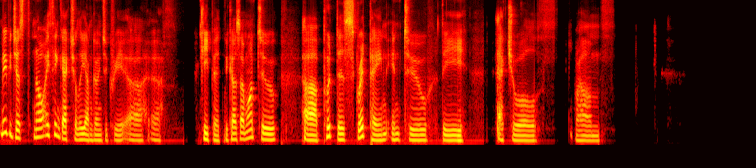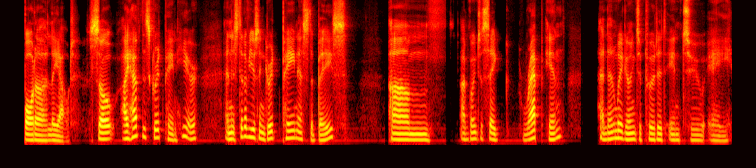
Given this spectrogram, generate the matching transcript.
Maybe just, no, I think actually I'm going to create uh, uh, keep it because I want to uh, put this grid pane into the actual um, border layout. So I have this grid pane here, and instead of using grid pane as the base, um, I'm going to say wrap in, and then we're going to put it into a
